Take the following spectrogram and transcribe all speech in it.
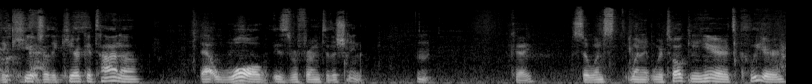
the Kir, so the Kir Katana, that wall is referring to the Shechina. Hmm. Okay, so when when we're talking here, it's clear.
